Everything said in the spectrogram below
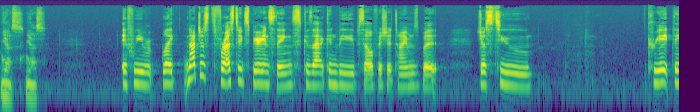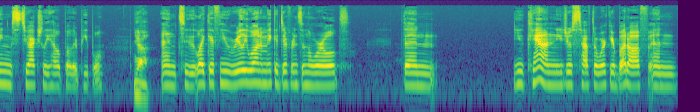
Yes, yes. if we like not just for us to experience things because that can be selfish at times but just to create things to actually help other people Yeah. and to like if you really want to make a difference in the world then you can you just have to work your butt off and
